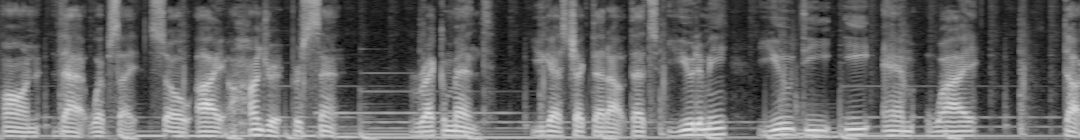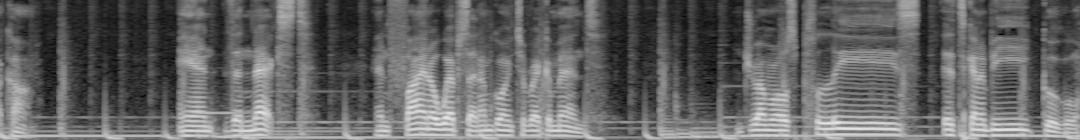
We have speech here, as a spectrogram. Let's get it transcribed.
on that website. So I 100% recommend you guys check that out. That's Udemy, U D E M Y dot com. And the next and final website I'm going to recommend, drum rolls please, it's going to be Google.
